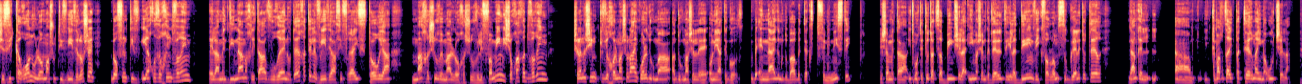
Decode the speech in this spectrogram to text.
שזיכרון הוא לא משהו טבעי, זה לא ש... באופן טבעי אנחנו זוכרים דברים, אלא המדינה מחליטה עבורנו, דרך הטלוויזיה, ספרי ההיסטוריה, מה חשוב ומה לא חשוב, ולפעמים היא שוכחת דברים של אנשים כביכול מהשוליים, כמו לדוגמה הדוגמה של אה, אוניית אגוז. בעיניי גם מדובר בטקסט פמיניסטי, יש שם את ההתמוטטות עצבים של האימא שמגדלת ילדים והיא כבר לא מסוגלת יותר, גם כן, היא כמעט רוצה להתפטר מהאימהות שלה. Mm-hmm.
